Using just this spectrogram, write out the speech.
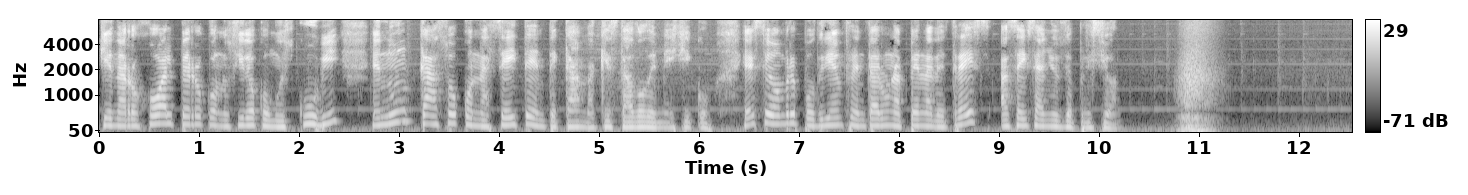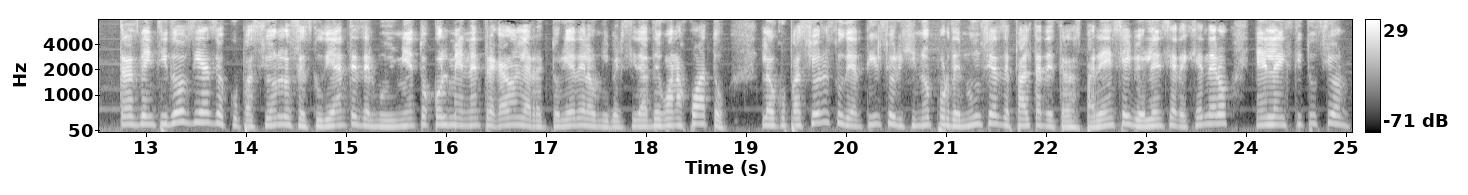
quien arrojó al perro conocido como Scooby en un caso con aceite en Tecama, que Estado de México. Este hombre podría enfrentar una pena de tres a seis años de prisión. Tras 22 días de ocupación, los estudiantes del movimiento Colmena entregaron la rectoría de la Universidad de Guanajuato. La ocupación estudiantil se originó por denuncias de falta de transparencia y violencia de género en la institución.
